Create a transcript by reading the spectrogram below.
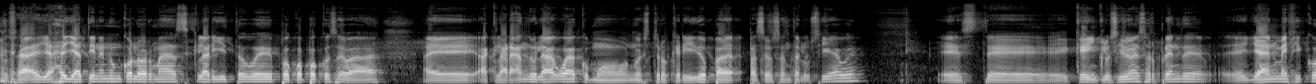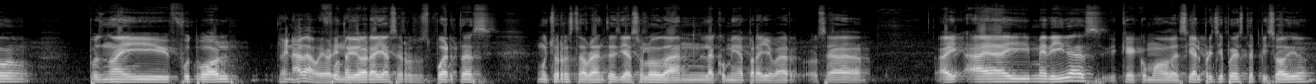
O sea, ya, ya tienen un color más clarito, güey. Poco a poco se va eh, aclarando el agua como nuestro querido Paseo Santa Lucía, güey. Este, que inclusive me sorprende, eh, ya en México pues no hay fútbol. No hay nada, güey. Fundidora ya cerró sus puertas. Muchos restaurantes ya solo dan la comida para llevar. O sea, hay, hay medidas que, como decía al principio de este episodio,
